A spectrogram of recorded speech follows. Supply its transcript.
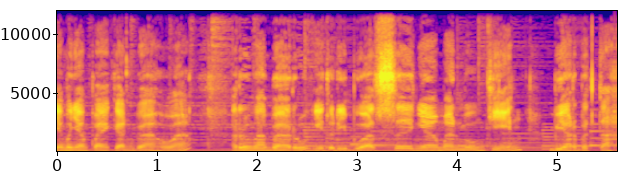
yang menyampaikan bahwa rumah baru itu dibuat senyaman mungkin biar betah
